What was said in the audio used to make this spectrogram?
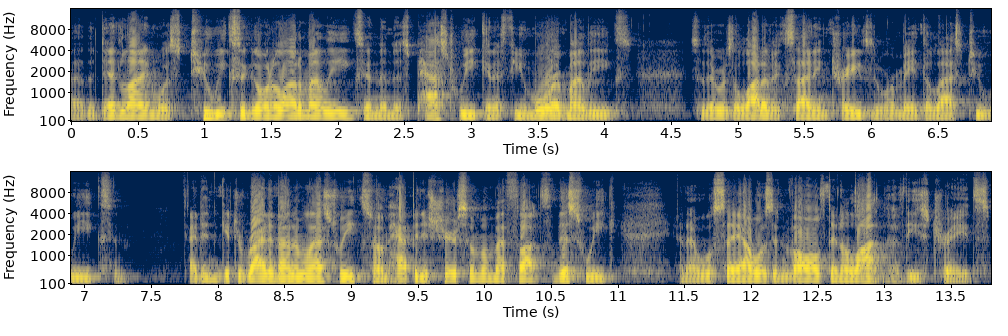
uh, the deadline was two weeks ago in a lot of my leagues, and then this past week in a few more of my leagues. So there was a lot of exciting trades that were made the last two weeks, and I didn't get to write about them last week, so I'm happy to share some of my thoughts this week. And I will say I was involved in a lot of these trades.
